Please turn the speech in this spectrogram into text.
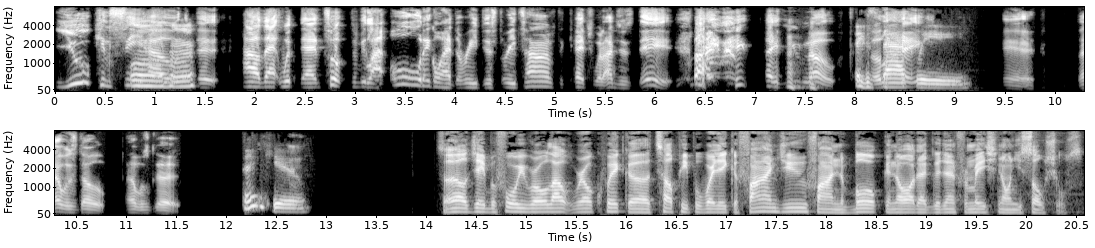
you can see how Mhm. the, how that what that took to be like, oh, they gonna have to read this three times to catch what I just did. Like, like you know, So, like, Exactly. yeah, that was dope. That was good. Thank you. So LJ, before we roll out real quick, uh, tell people where they could find you, find the book, and all that good information on your socials.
